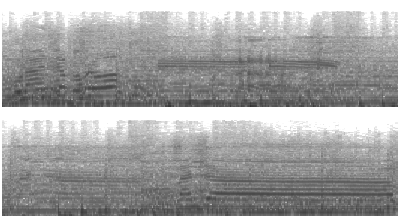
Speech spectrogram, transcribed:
Bro. Nancep bro. Nancep.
